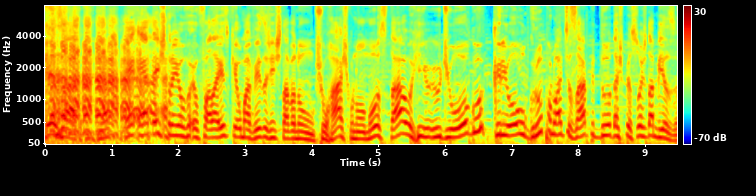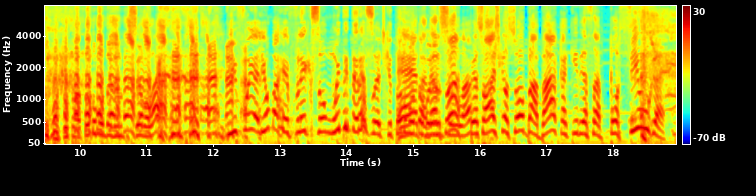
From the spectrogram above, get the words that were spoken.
Exato. né? é, é até estranho eu, eu falar isso, porque uma vez a gente tava num churrasco, no almoço e tal, e, e o Diogo criou o grupo no WhatsApp do- das pessoas da mesa. Porque tava todo mundo olhando pro celular. e foi ali uma reflexão muito interessante, que todo é, mundo tá olhando vendo só? celular. O pessoal acha que eu sou o babaca aqui dessa pocilga.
